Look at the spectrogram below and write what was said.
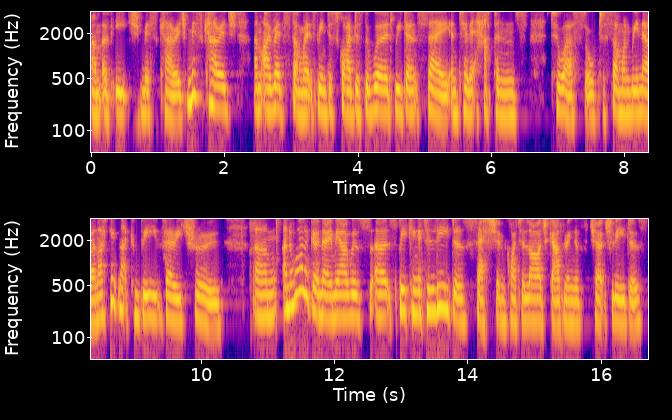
um, of each miscarriage. Miscarriage, um, I read somewhere, it's been described as the word we don't say until it happens to us or to someone we know. And I think that can be very true. Um, and a while ago, Naomi, I was uh, speaking at a leaders session, quite a large gathering of church leaders,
